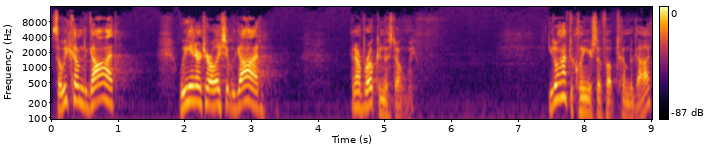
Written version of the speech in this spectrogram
So we come to God. We enter into a relationship with God in our brokenness, don't we? You don't have to clean yourself up to come to God.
